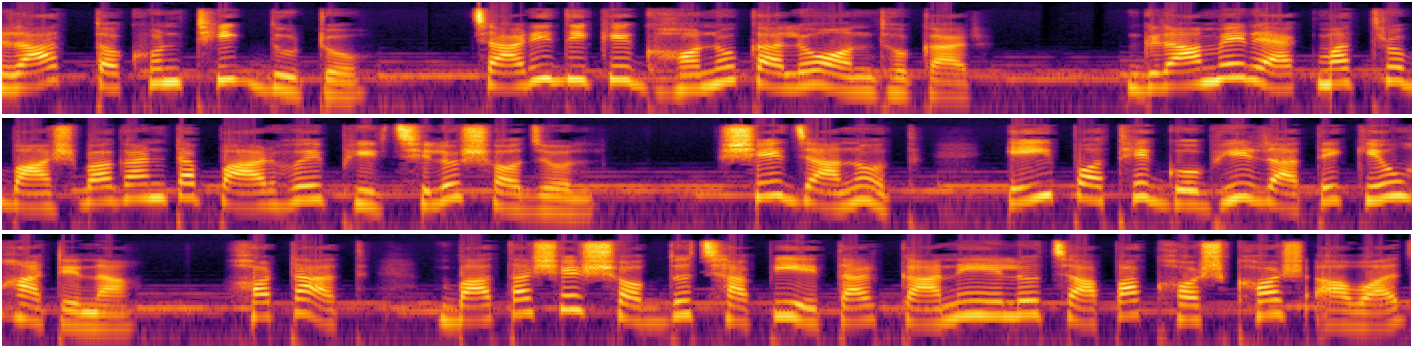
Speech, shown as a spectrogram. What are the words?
রাত তখন ঠিক দুটো। চারিদিকে ঘন কালো অন্ধকার। গ্রামের একমাত্র বাঁশবাগানটা পার হয়ে ফিরছিল সজল। সে জানত, এই পথে গভীর রাতে কেউ হাঁটে না। হঠাৎ বাতাসের শব্দ ছাপিয়ে তার কানে এলো চাপা খসখস আওয়াজ,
